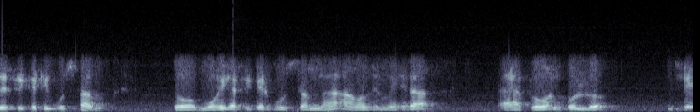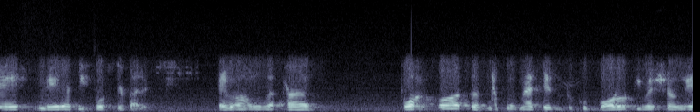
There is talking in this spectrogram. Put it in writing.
পুরুষদের ক্রিকেটই বুঝতাম। তো মহিলা ক্রিকেট বুঝতাম না, আমাদের মেয়েরা প্রমাণ করল যে মেয়েরা কি করতে পারে। এবং পরপর দুটো ম্যাচে দুটো খুব বড় টিমের সঙ্গে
